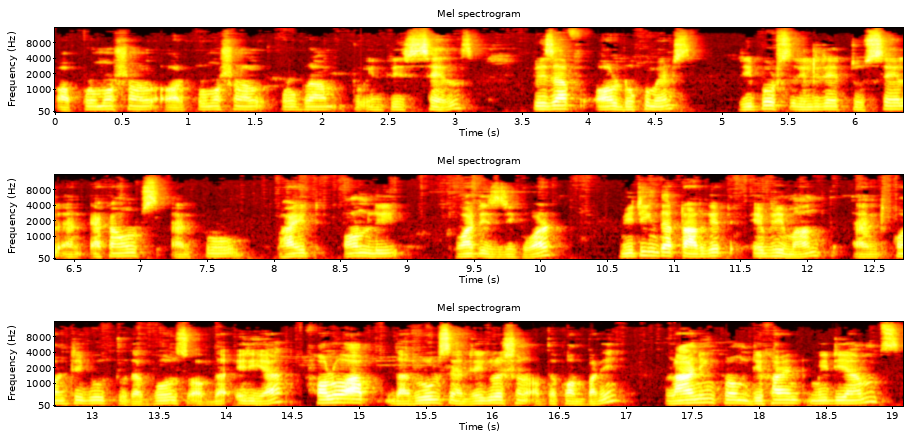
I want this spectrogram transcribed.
of promotional or promotional program to increase sales, preserve all documents, reports related to sale and accounts and provide only what is required, meeting the target every month and contribute to the goals of the area, follow up the rules and regulation of the company, learning from different mediums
